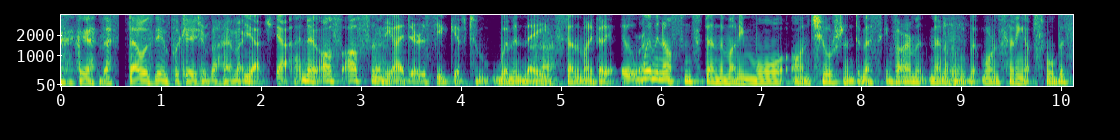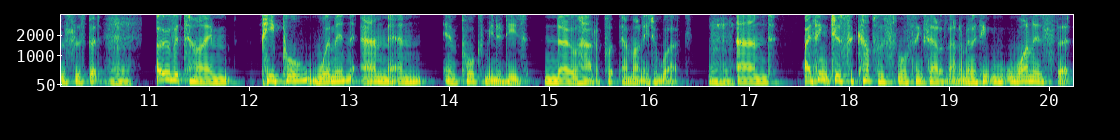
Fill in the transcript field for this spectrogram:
yeah, that, that, was the implication behind my yeah, question. Yeah, no, often the idea is you give to women, they uh-huh. spend the money, but right. women often spend the money more on children and domestic environment, men mm-hmm. a little bit more on setting up small businesses. But mm-hmm. over time, people, women and men in poor communities know how to put their money to work. Mm-hmm. And I think just a couple of small things out of that. I mean, I think one is that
